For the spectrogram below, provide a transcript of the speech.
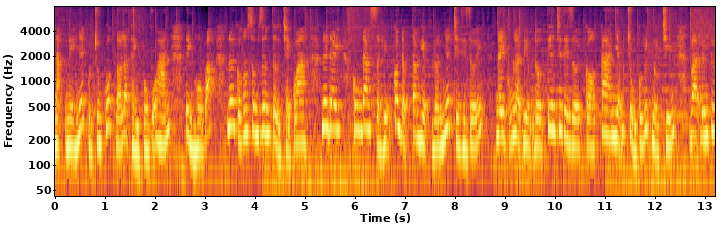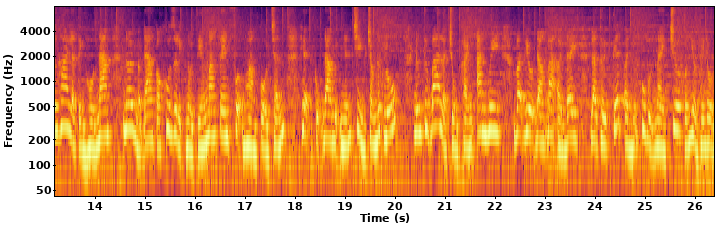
nặng nề nhất của Trung Quốc đó là thành phố Vũ Hán, tỉnh Hồ Bắc, nơi có con sông Dương Tử chảy qua. Nơi đây cũng đang sở hữu con đập tam hiệp lớn nhất trên thế giới. Đây cũng là điểm đầu tiên trên thế giới có ca nhiễm chủng Covid-19 và đứng thứ hai là tỉnh Hồ Nam, nơi mà đang có khu du lịch nổi tiếng mang tên Phượng Hoàng Cổ Trấn, hiện cũng đang bị nhấn chìm trong nước lũ. Đứng thứ ba là Trùng Khánh, An Huy và điều đáng bạ ở đây là thời tiết ở những khu vực này chưa có nhiều thay đổi.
